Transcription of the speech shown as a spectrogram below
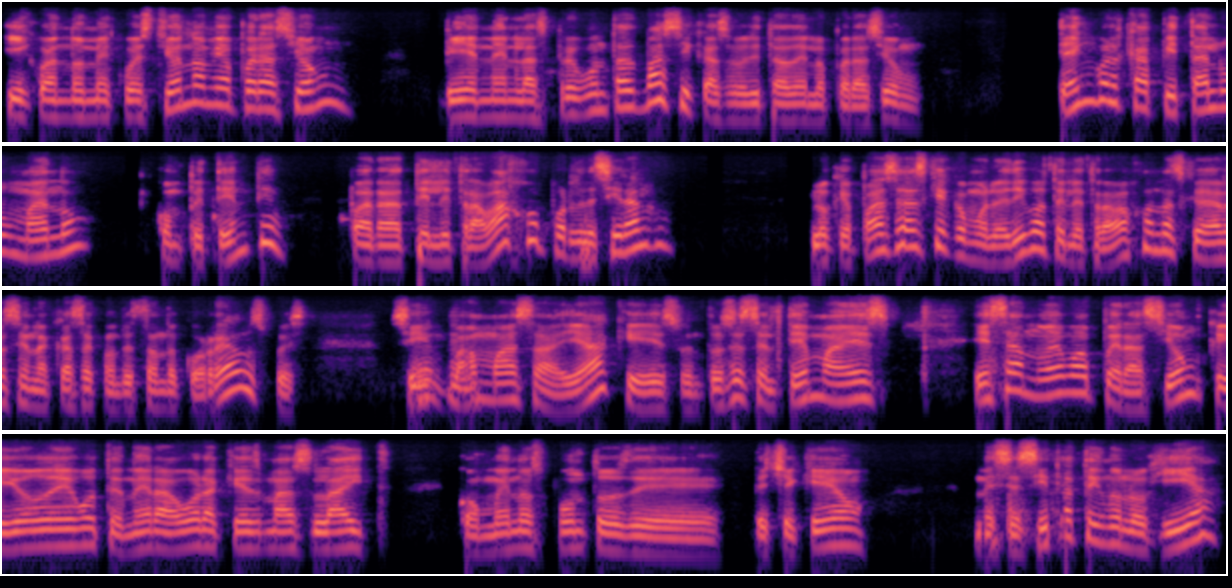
Y cuando me cuestiono mi operación, vienen las preguntas básicas ahorita de la operación. ¿Tengo el capital humano competente para teletrabajo, por decir algo? Lo que pasa es que, como le digo, teletrabajo no es quedarse en la casa contestando correos, pues sí, uh -huh. va más allá que eso. Entonces, el tema es esa nueva operación que yo debo tener ahora, que es más light, con menos puntos de, de chequeo, necesita tecnología,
